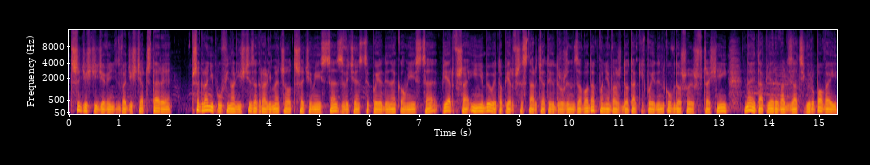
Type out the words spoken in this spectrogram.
39-24. Przegrani półfinaliści zagrali mecze o trzecie miejsce, zwycięzcy pojedynek o miejsce pierwsze i nie były to pierwsze starcia tych drużyn w zawodach, ponieważ do takich pojedynków doszło już wcześniej na etapie rywalizacji grupowej.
